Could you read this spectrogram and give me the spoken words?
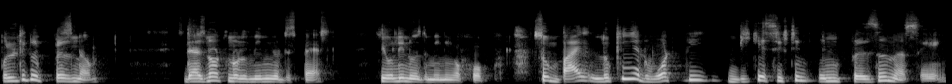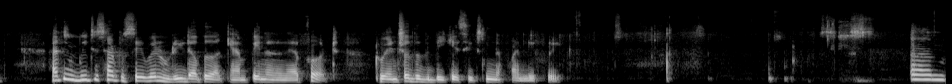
"Political prisoner does not know the meaning of despair. He only knows the meaning of hope." So by looking at what the BK16 in prison are saying, I think we just have to say we'll redouble our campaign and an effort to ensure that the BK16 are finally free. Um,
